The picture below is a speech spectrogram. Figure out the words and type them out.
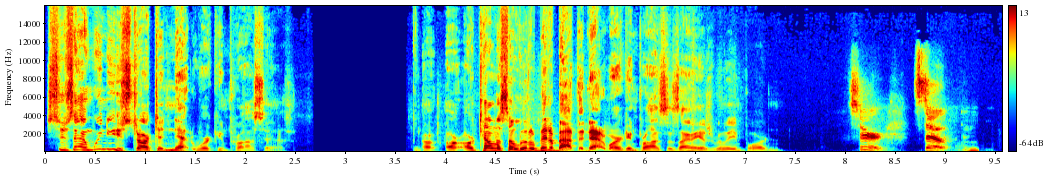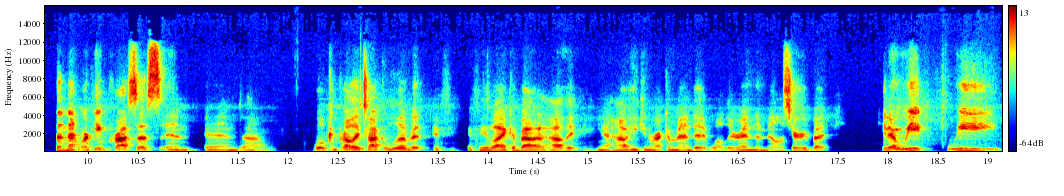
Suzanne, when do you start the networking process? Or, or, or, tell us a little bit about the networking process. I think it's really important. Sure. So the networking process, and and um, Will can probably talk a little bit if if you like about how the you know how he can recommend it while they're in the military. But you know, we we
